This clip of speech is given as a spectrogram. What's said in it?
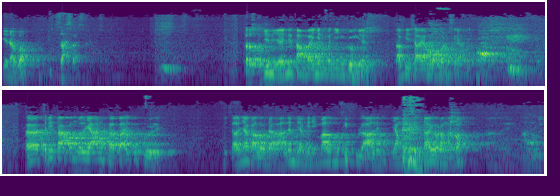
Ya apa? Sah saja. Terus begini ya, ini tambah ingin menyinggung ya. Tapi saya mohon sekali. E, cerita kemuliaan bapak itu boleh. Misalnya kalau udah alim ya minimal muhibul alim, yang mencintai orang apa? Alim.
